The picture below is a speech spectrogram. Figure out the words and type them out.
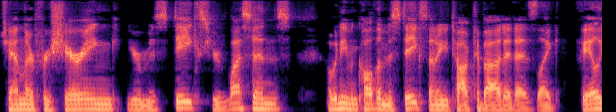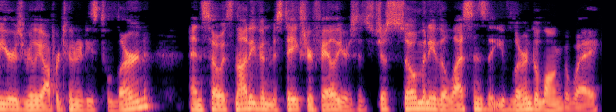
Chandler, for sharing your mistakes, your lessons, I wouldn't even call them mistakes. I know you talked about it as like failures, really opportunities to learn. And so it's not even mistakes or failures. It's just so many of the lessons that you've learned along the way,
